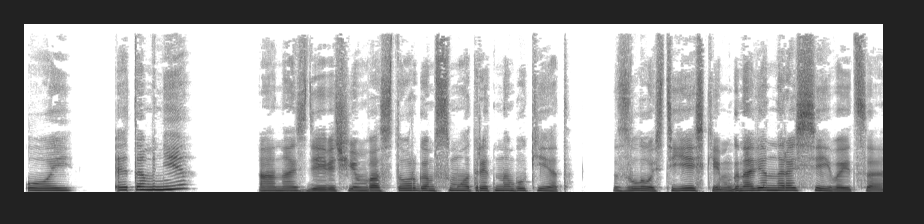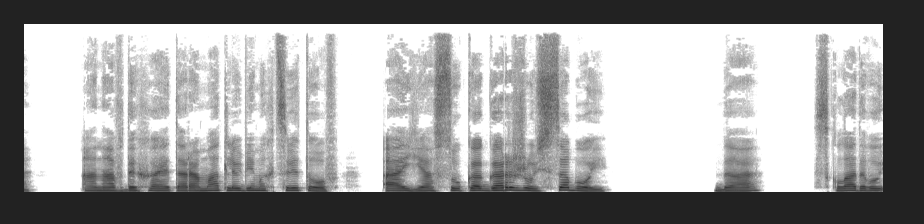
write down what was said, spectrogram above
Ой, это мне?» Она с девичьим восторгом смотрит на букет. Злость Еськи мгновенно рассеивается. Она вдыхает аромат любимых цветов, а я, сука, горжусь собой. Да, складываю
